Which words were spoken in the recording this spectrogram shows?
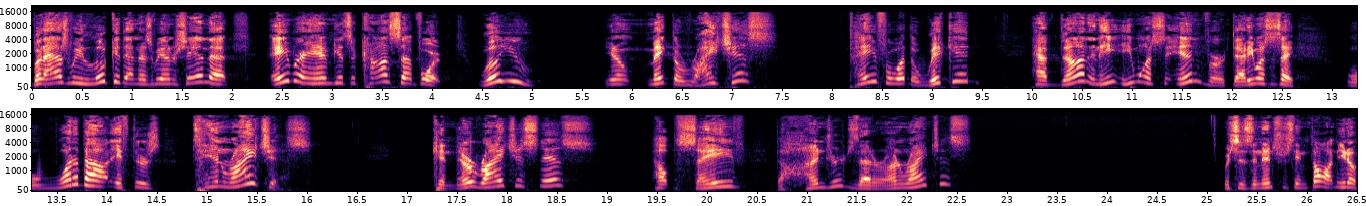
But as we look at that and as we understand that, Abraham gets a concept for it. Will you, you know, make the righteous pay for what the wicked have done? And he, he wants to invert that. He wants to say, well, what about if there's 10 righteous? Can their righteousness help save the hundreds that are unrighteous? which is an interesting thought. You know,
